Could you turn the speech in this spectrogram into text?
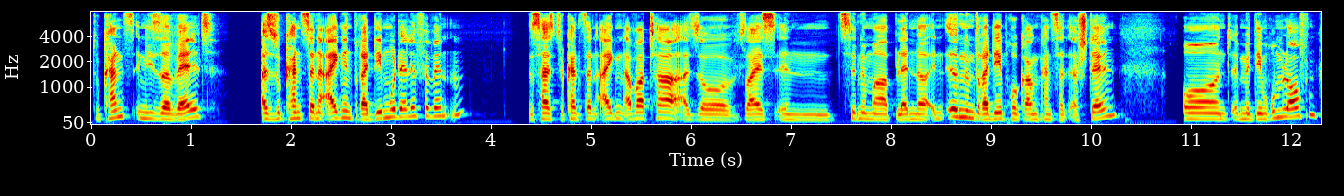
du kannst in dieser Welt, also du kannst deine eigenen 3D-Modelle verwenden das heißt, du kannst deinen eigenen Avatar, also sei es in Cinema, Blender, in irgendeinem 3D-Programm kannst du halt erstellen und mit dem rumlaufen.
